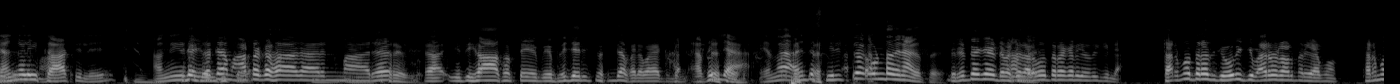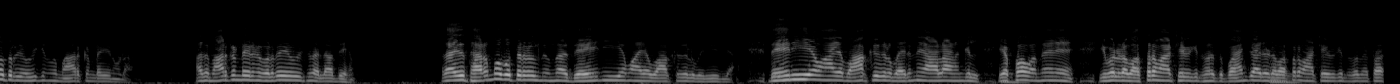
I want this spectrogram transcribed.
ഞങ്ങൾ ഈ കാട്ടിൽ അങ്ങയുടെ ഇതൊക്കെ മാട്ടകഥാകാരന്മാര് ഇതിഹാസത്തെ വ്യഭിചരിച്ചതിന്റെ ഫലമായിട്ടുണ്ട്. അതില്ല എന്നാൽ അതിന്റെ സ്പിരിറ്റ് ഉണ്ട് അതിനകത്ത്. സ്പിരിറ്റൊക്കെ ഉണ്ട് പക്ഷെ ധർമ്മപുത്ര അങ്ങനെ ചോദിക്കില്ല. ധർമ്മപുത്ര അത് ചോദിക്കും ആരോടാണെന്ന് അറിയാമോ ധർമ്മപുത്ര ചോദിക്കുന്നത് മാർക്കണ്ഡയനോടാണ് അത് മാർക്കണ്ഡയനോട് വെറുതെ ചോദിച്ചതല്ല അദ്ദേഹം. അതായത് ധർമ്മപുത്രരിൽ നിന്ന് ദയനീയമായ വാക്കുകൾ വരികയില്ല. ദയനീയമായ വാക്കുകൾ വരുന്നയാളാണെങ്കിൽ എപ്പോൾ വന്നേനെ? ഇവളുടെ വസ്ത്രം ആക്ഷേപിക്കുന്ന സമയത്ത് പാഞ്ചാലിയുടെ വസ്ത്രം ആക്ഷേപിക്കുന്ന സമയത്ത്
